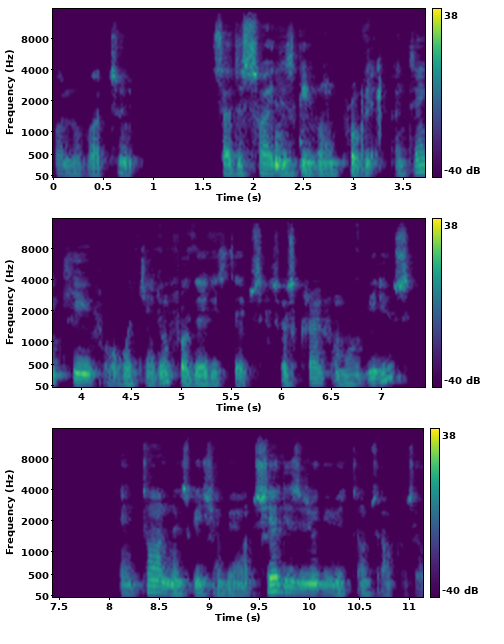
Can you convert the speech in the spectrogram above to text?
all over 2 satisfy this given problem. And thank you for watching. Don't forget these steps. Subscribe for more videos and turn the notification bell. Share this video, give it a thumbs up, put your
